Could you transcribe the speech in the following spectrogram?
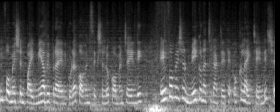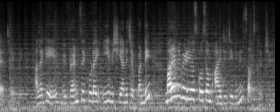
ఇన్ఫర్మేషన్ పై మీ అభిప్రాయాన్ని కూడా కామెంట్ సెక్షన్లో కామెంట్ చేయండి. ఇన్ఫర్మేషన్ మీకు నచ్చినట్లయితే ఒక లైక్ చేయండి షేర్ చేయండి. అలాగే మీ ఫ్రెండ్స్కి కూడా ఈ విషయాన్ని చెప్పండి. మరిన్ని వీడియోస్ కోసం ఐడి టీవీని సబ్స్క్రైబ్ చేయండి.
